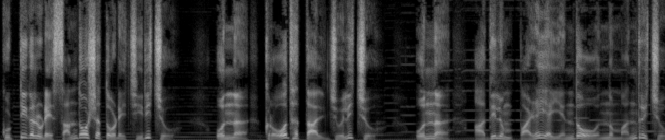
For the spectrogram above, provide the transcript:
കുട്ടികളുടെ സന്തോഷത്തോടെ ചിരിച്ചു. ഒന്ന് ക്രോധത്താൽ ജ്വലിച്ചു. ഒന്ന് അതിലും പഴയ എന്തോ ഒന്ന് മന്ത്രിച്ചു.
